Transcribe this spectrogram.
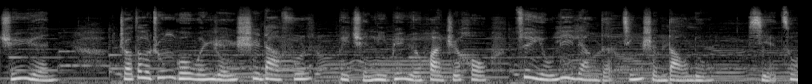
屈原。找到了中国文人士大夫被权力边缘化之后最有力量的精神道路——写作。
